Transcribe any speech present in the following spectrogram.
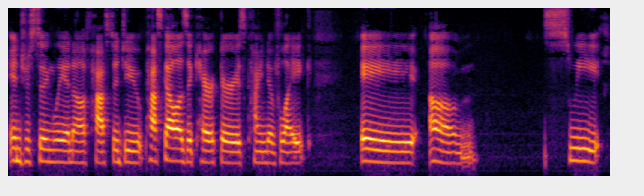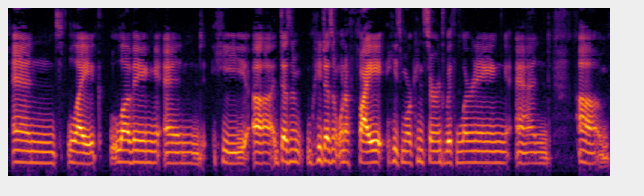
interestingly enough has to do pascal as a character is kind of like a um sweet and like loving and he uh doesn't he doesn't want to fight. He's more concerned with learning and um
